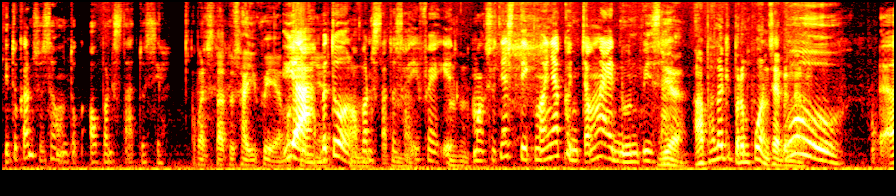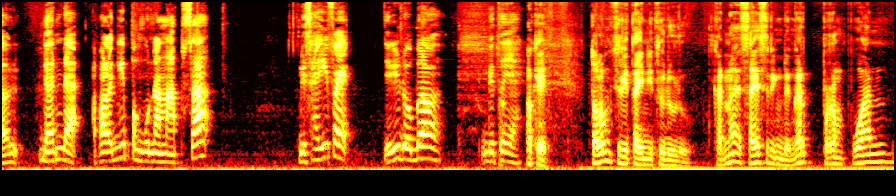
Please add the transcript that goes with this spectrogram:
itu kan susah untuk open status ya Open status HIV ya Iya maksudnya? betul Hmm. open status HIV It- Hmm. maksudnya stigmanya kencengnya edun pisan Iya, apalagi perempuan saya dengar. Uh, eh, ganda, apalagi pengguna nafsa bisa HIV. Jadi double gitu ya. Oke, tolong ceritain itu dulu. Karena saya sering dengar perempuan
